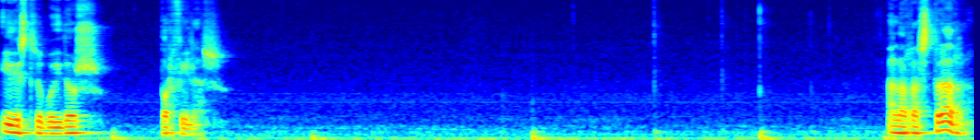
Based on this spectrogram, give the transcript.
y distribuidos por filas. Al arrastrar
